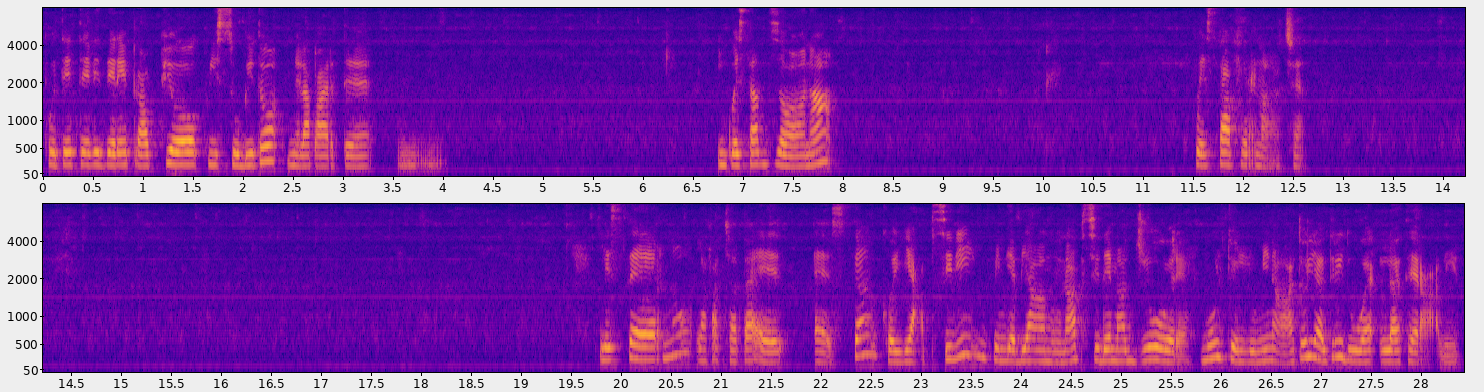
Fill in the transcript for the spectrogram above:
potete vedere proprio qui subito nella parte mm, in questa zona questa fornace L'esterno, la facciata è est con gli absidi, quindi abbiamo un abside maggiore molto illuminato, gli altri due laterali.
